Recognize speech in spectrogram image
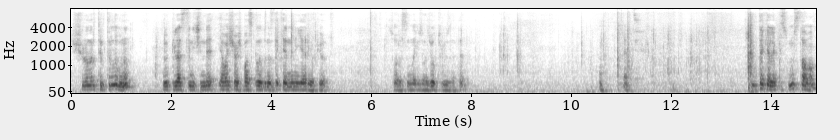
Şuraları tırtırlı bunun. Bu plastiğin içinde yavaş yavaş baskıladığınızda kendini yer yapıyor. Sonrasında güzelce oturuyor zaten. Evet. Şimdi tekerlek kısmımız tamam.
